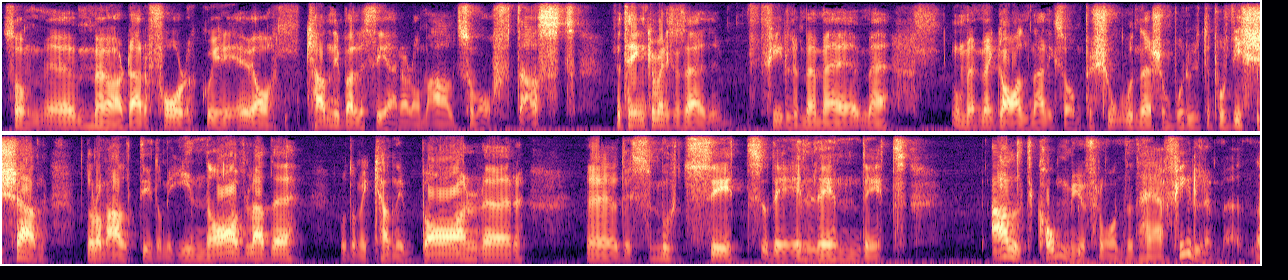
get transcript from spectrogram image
som eh, mördar folk och ja, kannibaliserar dem allt som oftast. För tänker man liksom så här filmer med, med, med, med galna liksom personer som bor ute på vischan. Då är de alltid de är inavlade och de är kannibaler Eh, Eh, det är smutsigt och det är eländigt. Allt kommer ju från den här filmen.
